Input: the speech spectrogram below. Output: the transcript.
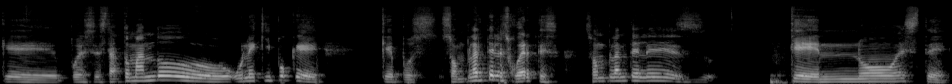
que pues está tomando un equipo que, que pues son planteles fuertes, son planteles que no, este,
